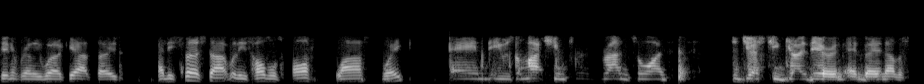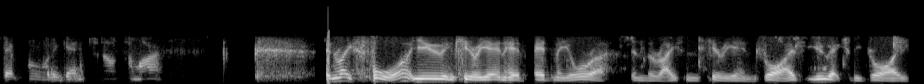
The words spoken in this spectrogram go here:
didn't really work out. So he's had his first start with his hobbles off last week, and he was a much improved run. So I suggest he'd go there and, and be another step forward again tomorrow. In race four, you and Kirianne have Ad Mayora in the race, and Kirianne drives. You actually drive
